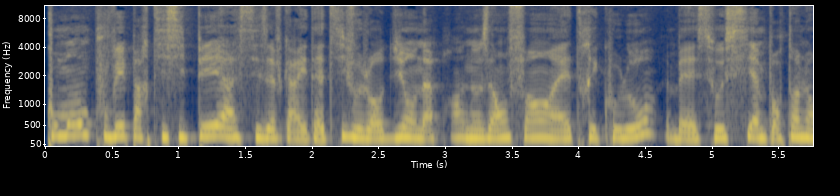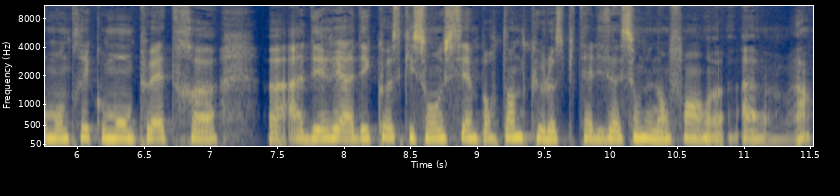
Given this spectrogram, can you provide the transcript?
comment on pouvait participer à ces œuvres caritatives. Aujourd'hui, on apprend à nos enfants à être écolo. Ben, c'est aussi important de leur montrer comment on peut être adhérer à des causes qui sont aussi importantes que l'hospitalisation d'un enfant. Euh, voilà.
